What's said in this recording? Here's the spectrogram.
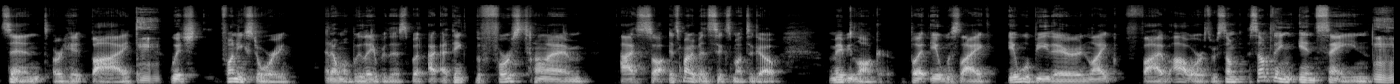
send or hit buy, mm-hmm. which funny story. And I won't belabor this, but I, I think the first time I saw it might have been six months ago, maybe longer, but it was like it will be there in like five hours or some something insane. Mm-hmm.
